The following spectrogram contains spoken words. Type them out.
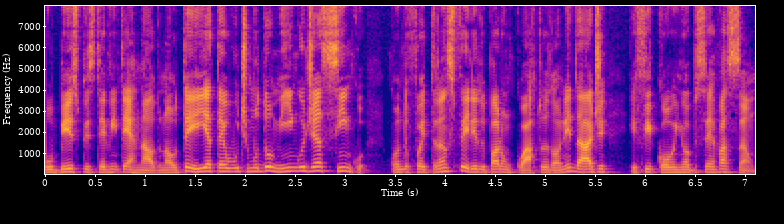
O bispo esteve internado na UTI até o último domingo, dia 5, quando foi transferido para um quarto da unidade e ficou em observação.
